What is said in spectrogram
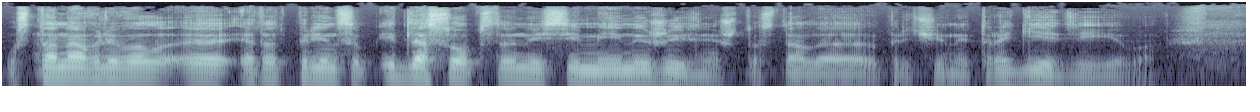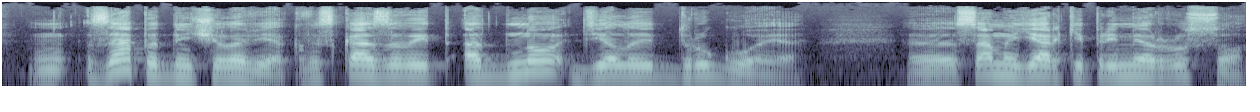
устанавливал этот принцип и для собственной семейной жизни, что стало причиной трагедии его. Западный человек высказывает одно, делает другое. Э, самый яркий пример Руссо.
